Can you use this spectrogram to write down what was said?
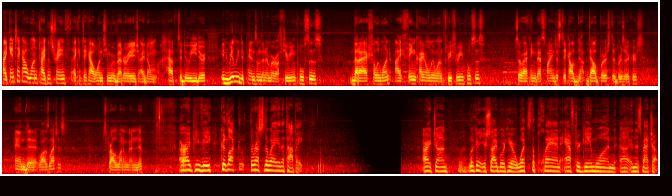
I can take out one Titan Strength, I can take out one Temur Battle Rage, I don't have to do either. It really depends on the number of Fiery Impulses that I actually want. I think I only want three Fiery Impulses, so I think that's fine. Just take out the Outburst, the Berserkers, and the Wild Slashes. That's probably what I'm going to do. All right, PV. Good luck the rest of the way in the top eight. All right, Jon, looking at your sideboard here, what's the plan after game one uh, in this matchup?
